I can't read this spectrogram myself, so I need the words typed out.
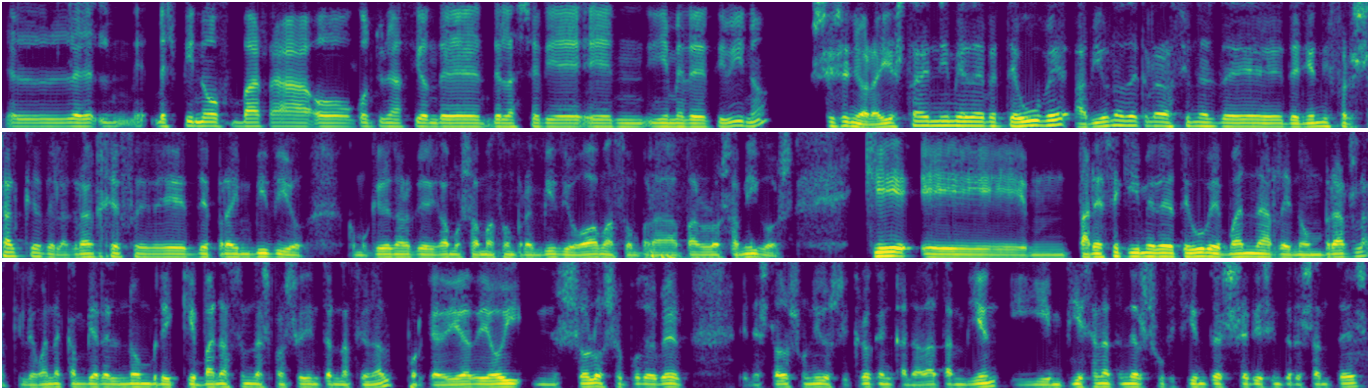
spin-off barra o continuación de, la serie en IMD TV, ¿no? Sí, señor, ahí está en IMDB Había unas declaraciones de, Jennifer Salke, de la gran jefe de, Prime Video, como quieren ahora que digamos Amazon Prime Video o Amazon para, los amigos, que eh, parece que IMDB van a renombrarla, que le van a cambiar el nombre y que van a hacer una expansión internacional, porque a día de hoy solo se puede ver en Estados Unidos y creo que en Canadá también, y empiezan a tener suficientes series interesantes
